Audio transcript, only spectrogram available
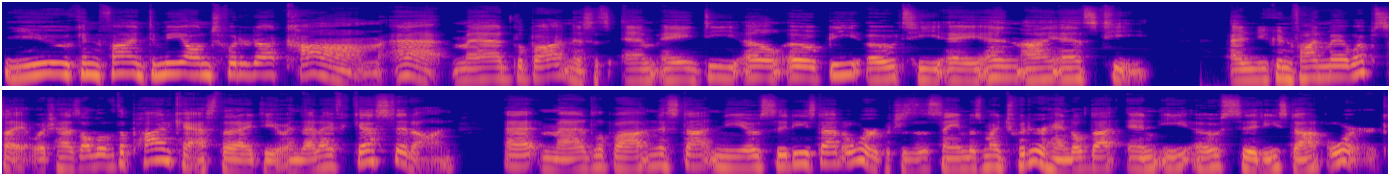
You can find me on twitter.com at madlobotanist. It's M A D L O B O T A N I S T. And you can find my website, which has all of the podcasts that I do and that I've guested on, at madlobotanist.neocities.org, which is the same as my Twitter handle, .neocities.org.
